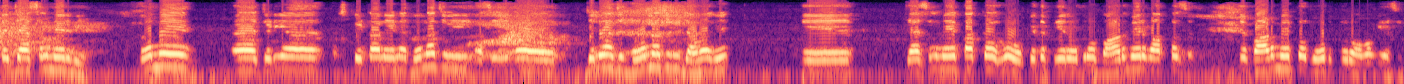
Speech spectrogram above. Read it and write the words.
ਤੇ ਜੈਸਲਮੇਰ ਵੀ। ਦੋਨੇ ਜਿਹੜੀਆਂ ਸਟੇਟਾਂ ਨੇ ਇਹਨਾਂ ਦੋਨਾਂ 'ਚ ਵੀ ਅਸੀਂ ਜ਼ਿਲ੍ਹਿਆਂ 'ਚ ਦੋਨਾਂ 'ਚ ਵੀ ਜਾਵਾਂਗੇ। ਤੇ ਜੈਸਲਮੇਰ ਤੱਕ ਹੋ ਕੇ ਤੇ ਫਿਰ ਉਧਰੋਂ ਬਾੜਮੇਰ ਵਾਪਸ ਤੇ ਬਾੜਮੇਰ ਤੋਂ ਜੋਧਪੁਰ ਆਵਾਂਗੇ ਅਸੀਂ।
